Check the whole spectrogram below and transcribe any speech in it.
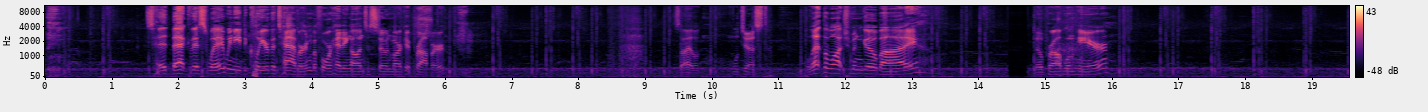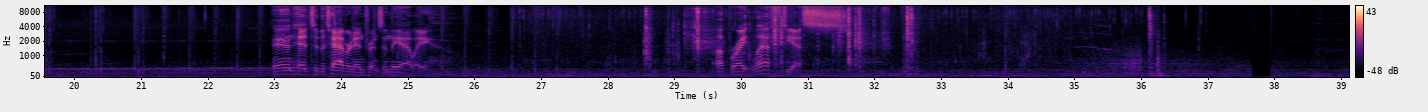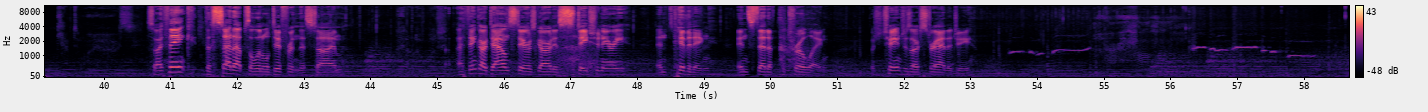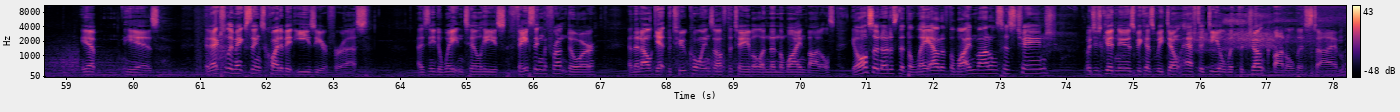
Let's head back this way. We need to clear the tavern before heading on to Stone Market proper. So I will just let the watchman go by. No problem here. And head to the tavern entrance in the alley. Up, right, left, yes. So I think the setup's a little different this time. I think our downstairs guard is stationary and pivoting instead of patrolling, which changes our strategy. Yep, he is. It actually makes things quite a bit easier for us. I just need to wait until he's facing the front door, and then I'll get the two coins off the table and then the wine bottles. You'll also notice that the layout of the wine bottles has changed, which is good news because we don't have to deal with the junk bottle this time,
